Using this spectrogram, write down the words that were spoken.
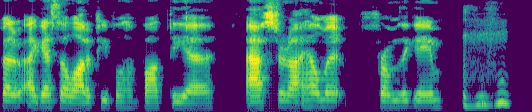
But I guess a lot of people have bought the uh, astronaut helmet from the game.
